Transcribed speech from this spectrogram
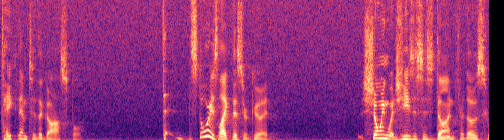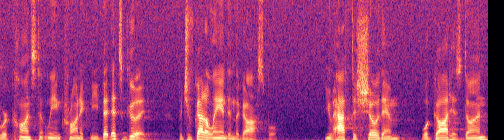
Take them to the gospel. Th- stories like this are good. Showing what Jesus has done for those who are constantly in chronic need, that, that's good. But you've got to land in the gospel. You have to show them what God has done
